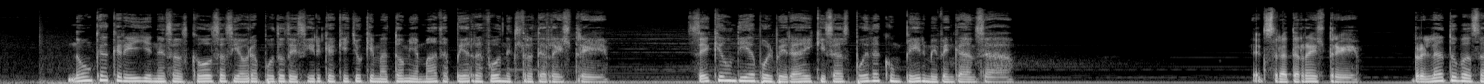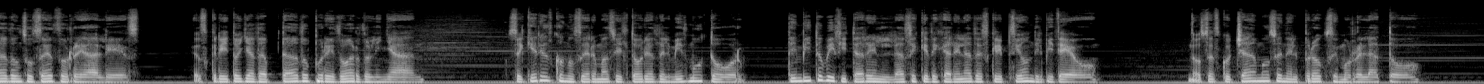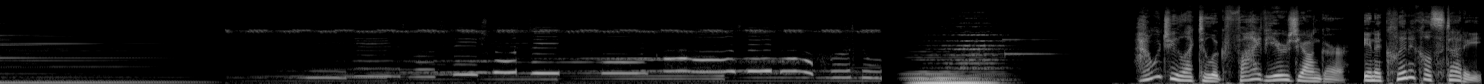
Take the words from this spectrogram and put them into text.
Nunca creí en esas cosas y ahora puedo decir que aquello que mató a mi amada perra fue un extraterrestre. Sé que un día volverá y quizás pueda cumplir mi venganza. Extraterrestre. Relato basado en sucesos reales escrito y adaptado por Eduardo Liñán. Si quieres conocer más historias del mismo autor, te invito a visitar el enlace que dejaré en la descripción del video. Nos escuchamos en el próximo relato. How would you like to look 5 years younger? In a clinical study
